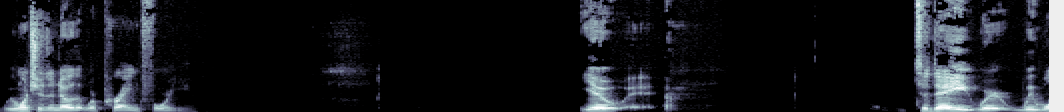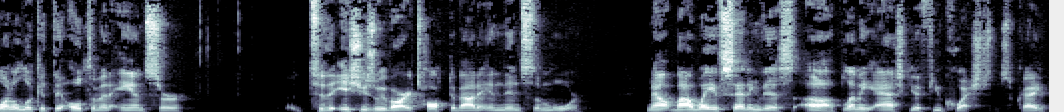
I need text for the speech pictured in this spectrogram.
we want you to know that we're praying for you. You know, Today, we we want to look at the ultimate answer to the issues we've already talked about and then some more. Now, by way of setting this up, let me ask you a few questions, okay?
